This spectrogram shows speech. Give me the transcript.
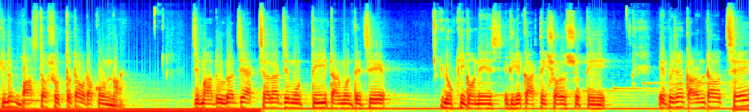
কিন্তু বাস্তব সত্যটা ওরকম নয়। যে মা দুর্গার যে একচালার যে মূর্তি, তার মধ্যে যে লক্ষ্মী, গণেশ, এদিকে কার্তিক, সরস্বতী। এর পেছনে কারণটা হচ্ছে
